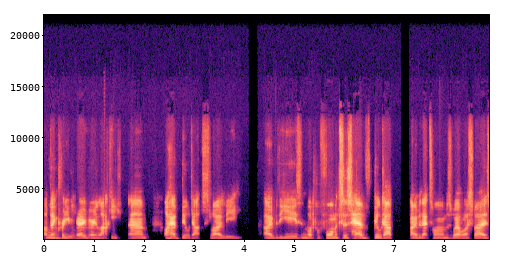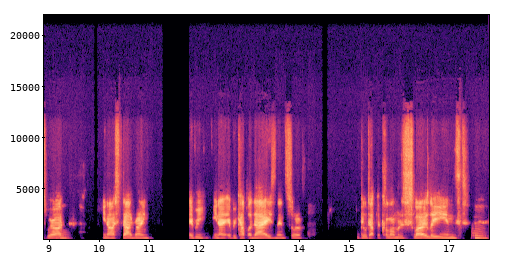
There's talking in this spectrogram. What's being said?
I've been Mm. pretty, very, very lucky. Um, I have built up slowly over the years, and my performances have built up over that time as well. I suppose where I, Mm. you know, I started running every, you know, every couple of days, and then sort of built up the kilometers slowly, and Mm.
